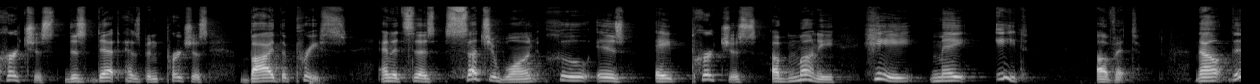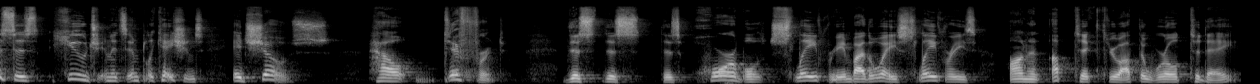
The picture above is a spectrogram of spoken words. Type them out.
purchased. This debt has been purchased by the priests. And it says, such a one who is a purchase of money, he may eat of it. Now, this is huge in its implications. It shows how different this, this this horrible slavery. And by the way, slavery's on an uptick throughout the world today.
